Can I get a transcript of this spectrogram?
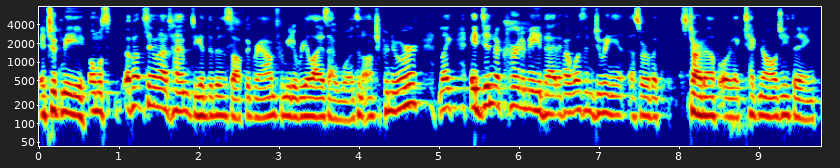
it took me almost about the same amount of time to get the business off the ground for me to realize I was an entrepreneur. Like, it didn't occur to me that if I wasn't doing a sort of like startup or like technology thing,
